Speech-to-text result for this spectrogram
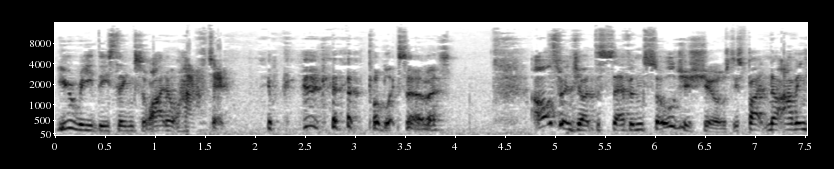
You read these things so I don't have to. Public service. I also enjoyed the Seven Soldiers shows, despite not having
